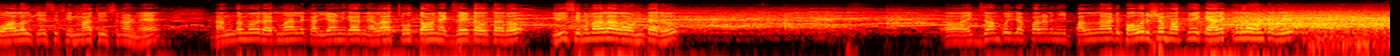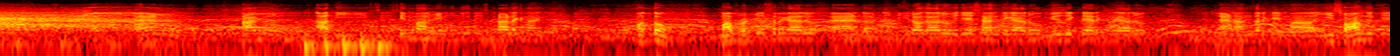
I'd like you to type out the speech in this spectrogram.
గోలలు చేసి సినిమా చూసినోడే నందమూరి అభిమానులు కళ్యాణ్ గారిని ఎలా చూద్దామని ఎగ్జైట్ అవుతారో ఈ సినిమాలో అలా ఉంటారు. ఎగ్జాంపుల్ చెప్పాలంటే మీ పల్నాడు పౌరుషం మొత్తం ఈ క్యారెక్టర్లో ఉంటుంది. అండ్ నాకు అది ఈ సినిమాని మీ ముందుకు తీసుకురావడానికి నాకు మొత్తం మా ప్రొడ్యూసర్ గారు అండ్ హీరో గారు విజయశాంతి గారు మ్యూజిక్ డైరెక్టర్ గారు అండ్ అందరికీ మా ఈ సాంగ్కి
